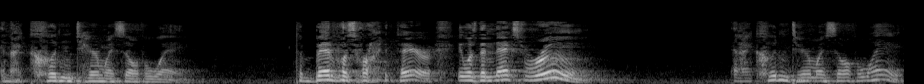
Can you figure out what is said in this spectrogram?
and I couldn't tear myself away. The bed was right there. It was the next room. And I couldn't tear myself away.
